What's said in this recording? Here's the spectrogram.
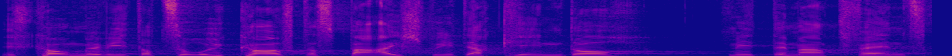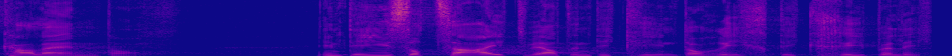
Ich komme wieder zurück auf das Beispiel der Kinder mit dem Adventskalender. In dieser Zeit werden die Kinder richtig kribbelig.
